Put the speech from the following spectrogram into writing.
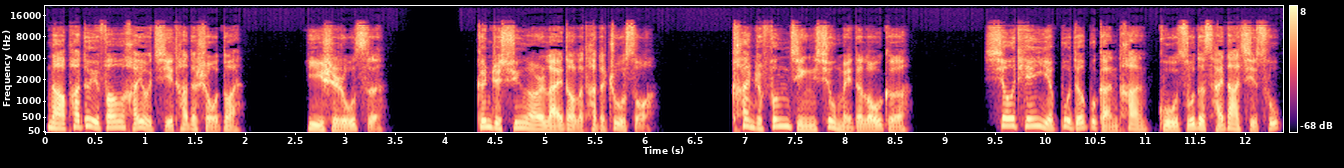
哪怕对方还有其他的手段，亦是如此。跟着薰儿来到了他的住所，看着风景秀美的楼阁，萧天也不得不感叹古族的财大气粗。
